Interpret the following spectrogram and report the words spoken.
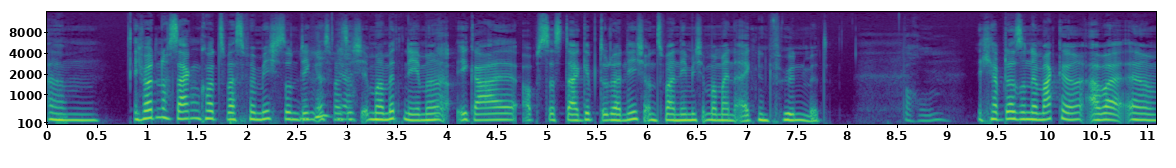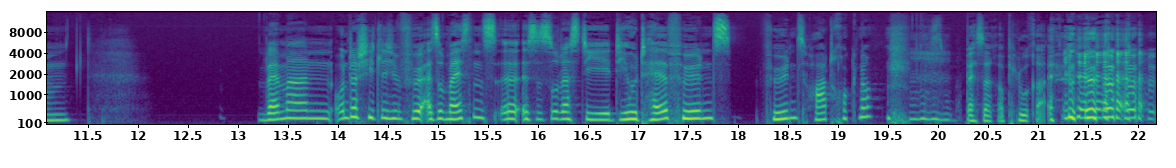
Ähm, ich wollte noch sagen kurz, was für mich so ein Ding Mhm, ist, was ja. ich immer mitnehme, Ja. egal ob es das da gibt oder nicht. Und zwar nehme ich immer meinen eigenen Föhn mit. Warum? Ich habe da so eine Macke, aber ähm, wenn man unterschiedliche Föhn, also meistens äh, ist es so, dass die, die Hotelföhns Föhns, Haartrockner. Besserer Plural.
